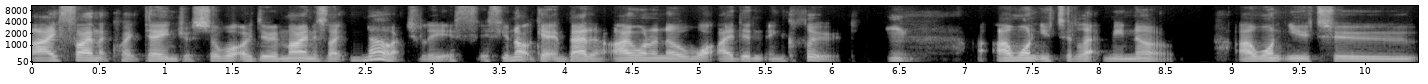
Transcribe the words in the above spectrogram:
I find that quite dangerous. So what I do in mine is like, no, actually, if if you're not getting better, I want to know what I didn't include. Mm. I want you to let me know. I want you to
